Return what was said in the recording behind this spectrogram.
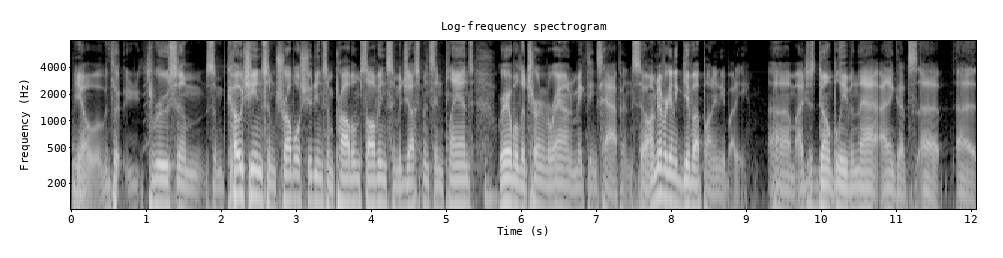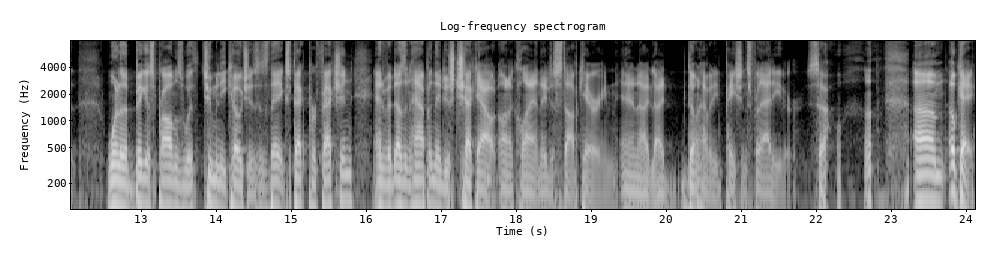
you know, th- through some some coaching, some troubleshooting, some problem solving, some adjustments in plans, we're able to turn it around and make things happen. So I'm never going to give up on anybody. Um, I just don't believe in that. I think that's uh, uh, one of the biggest problems with too many coaches is they expect perfection, and if it doesn't happen, they just check out on a client. They just stop caring, and I, I don't have any patience for that either. So, um, okay,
